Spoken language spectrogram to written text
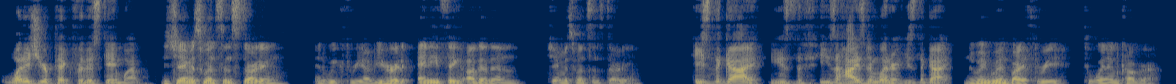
What is your pick for this game, Webb? Is Jameis Winston starting in week three? Have you heard anything other than Jameis Winston starting? He's the guy. He's the he's a Heisman winner. He's the guy. New England by three to win and cover.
